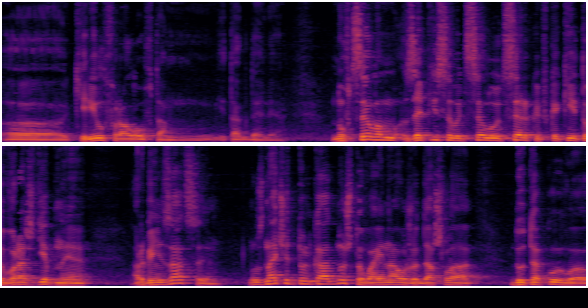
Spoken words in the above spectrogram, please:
Э, Кирилл Фролов там и так далее. Но в целом записывать целую церковь в какие-то враждебные организации, ну, значит только одно, что война уже дошла до такого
